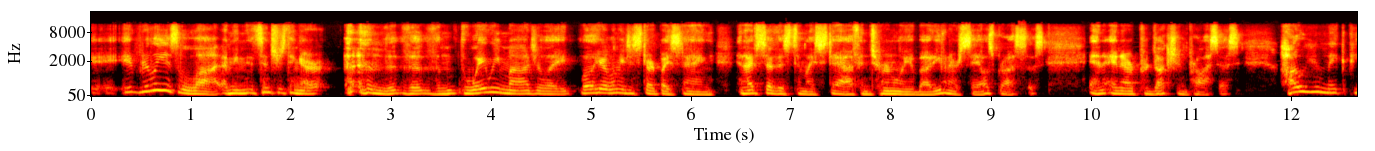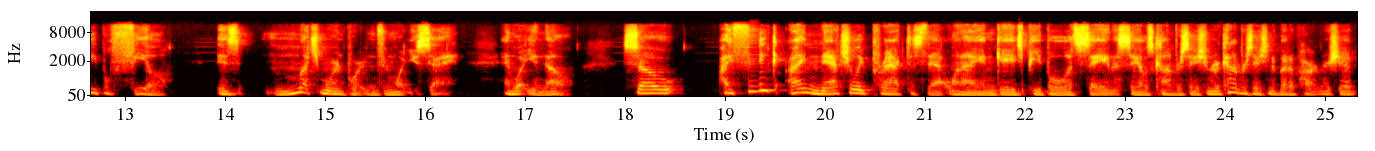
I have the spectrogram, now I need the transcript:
it really is a lot. I mean, it's interesting. Our the, the, the way we modulate. Well, here, let me just start by saying, and I've said this to my staff internally about even our sales process and and our production process how you make people feel is much more important than what you say and what you know. So I think I naturally practice that when I engage people, let's say in a sales conversation or a conversation about a partnership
